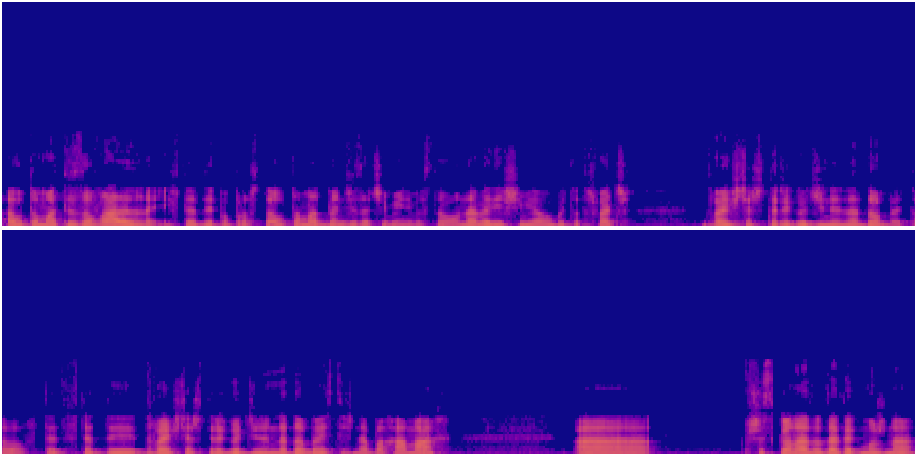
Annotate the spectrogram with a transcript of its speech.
automatyzowalny i wtedy po prostu automat będzie za ciebie inwestował. Nawet jeśli miałoby to trwać 24 godziny na dobę, to wtedy, wtedy 24 godziny na dobę jesteś na Bahamach, a wszystko na dodatek można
